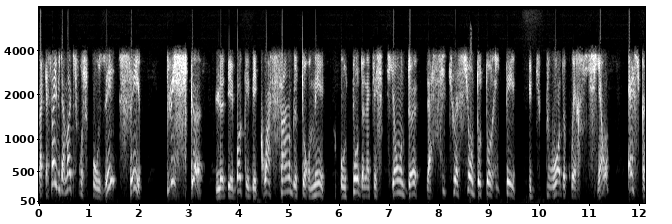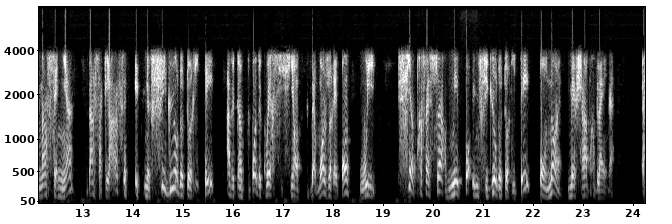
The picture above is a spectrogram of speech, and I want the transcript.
La question, évidemment, qu'il faut se poser, c'est, puisque le débat québécois semble tourner autour de la question de la situation d'autorité et du pouvoir de coercition, est-ce qu'un enseignant dans sa classe est une figure d'autorité avec un pouvoir de coercition? Ben moi, je réponds oui. Si un professeur n'est pas une figure d'autorité, on a un méchant problème.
